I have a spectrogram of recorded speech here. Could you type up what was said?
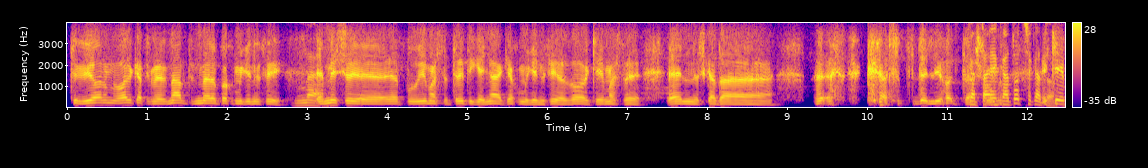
τη βιώνουμε όλοι καθημερινά από την μέρα που έχουμε γεννηθεί. Ναι. Εμείς ε, που είμαστε τρίτη γενιά και έχουμε γεννηθεί εδώ και είμαστε Έλληνες κατά, ε, κατά την τελειότητα. Κατά 100%. Και,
